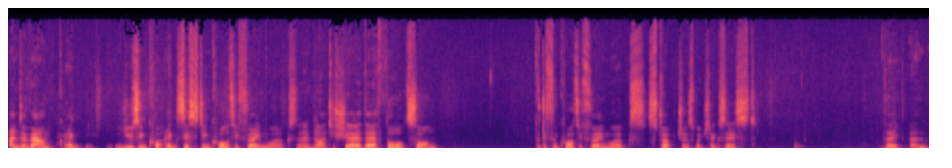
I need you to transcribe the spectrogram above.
and around uh, using qu- existing quality frameworks. Would anybody like to share their thoughts on the different quality frameworks structures which exist? They and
